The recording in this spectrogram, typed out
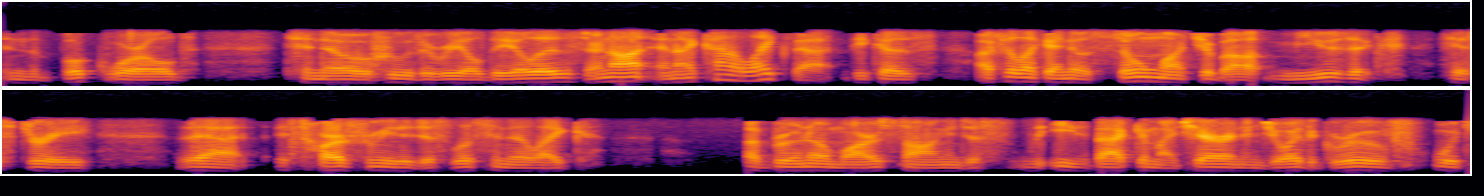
in the book world to know who the real deal is or not. And I kind of like that because I feel like I know so much about music history that it's hard for me to just listen to like a Bruno Mars song and just ease back in my chair and enjoy the groove, which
